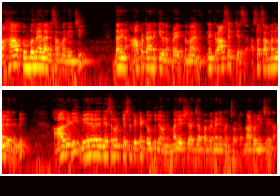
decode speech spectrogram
మహాకుంభమేళాకు సంబంధించి దానిని ఆపటానికి ఏదైనా ప్రయత్నమా అని. నేను క్రాస్ చెక్ చేశాను అసలు సంబంధమే లేదండి. ఆల్రెడీ వేరే వేరే దేశాల్లో కూడా కేసులు డిటెక్ట్ అవుతూనే ఉన్నాయి. మలేషియా జపాన్ రిమైనింగ్ అని చోట్ల. నాట్ ఓన్లీ చైనా.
